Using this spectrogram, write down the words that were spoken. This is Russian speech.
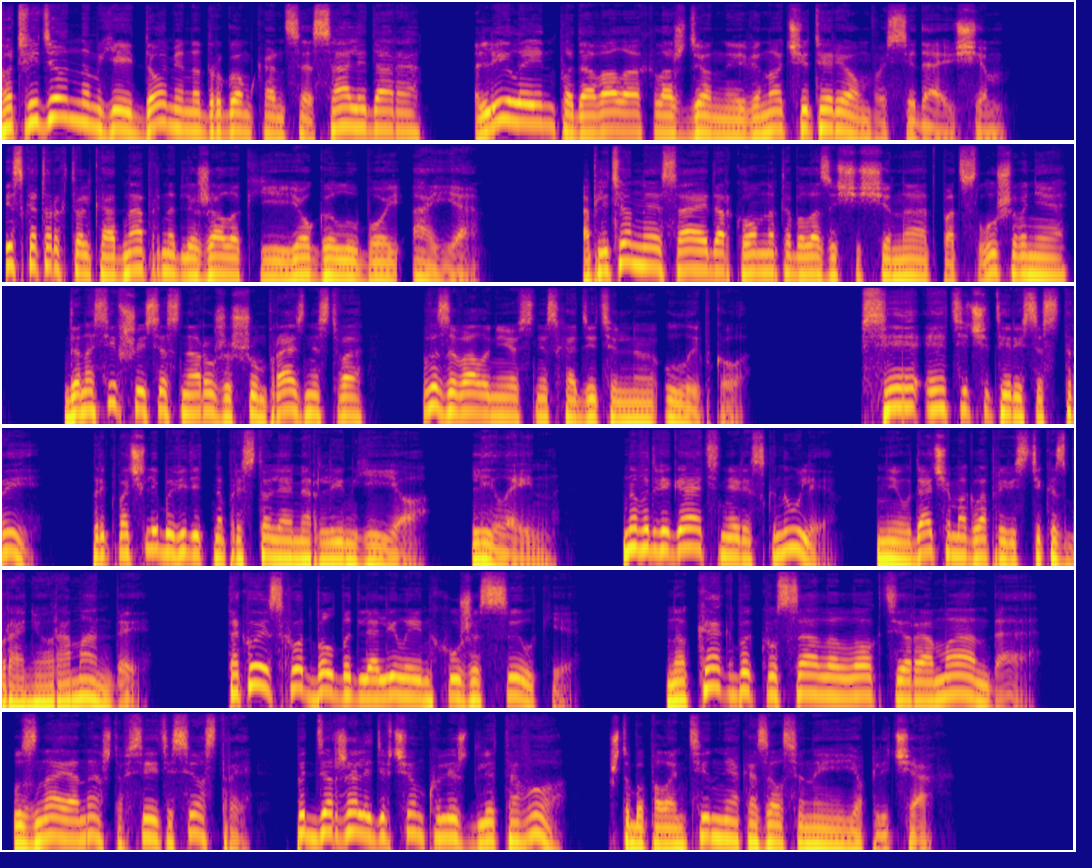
В отведенном ей доме на другом конце Салидара Лилейн подавала охлажденное вино четырем восседающим, из которых только одна принадлежала к ее голубой Айя. Оплетенная Сайдар комната была защищена от подслушивания, доносившийся снаружи шум празднества вызывал у нее снисходительную улыбку. Все эти четыре сестры предпочли бы видеть на престоле Амерлин ее, Лилейн, но выдвигать не рискнули. Неудача могла привести к избранию Романды. Такой исход был бы для Лилейн хуже ссылки. Но как бы кусала локти Романда, узная она, что все эти сестры поддержали девчонку лишь для того, чтобы палантин не оказался на ее плечах.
